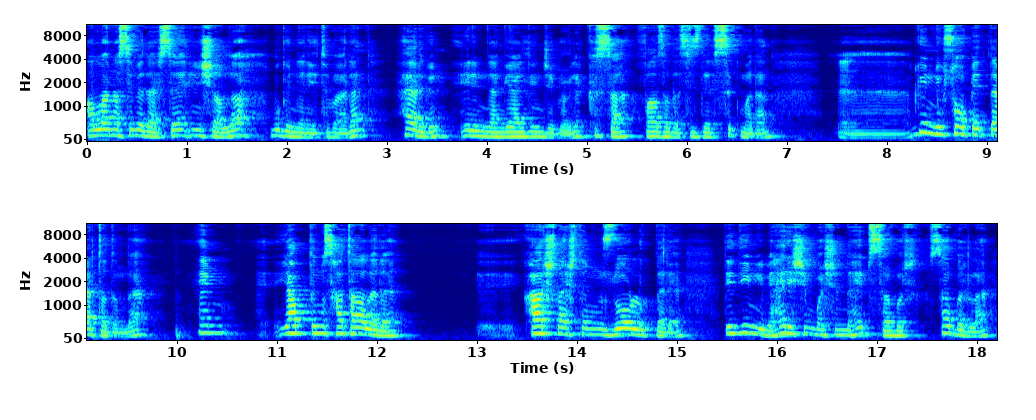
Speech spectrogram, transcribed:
Allah nasip ederse inşallah bugünden itibaren her gün elimden geldiğince böyle kısa, fazla da sizleri sıkmadan günlük sohbetler tadında. Hem yaptığımız hataları, eee, karşılaştığımız zorlukları, dediğim gibi her işin başında hep sabır, sabırla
